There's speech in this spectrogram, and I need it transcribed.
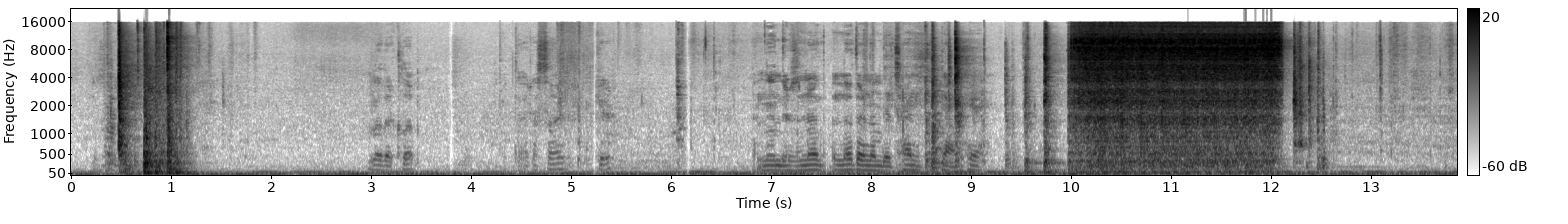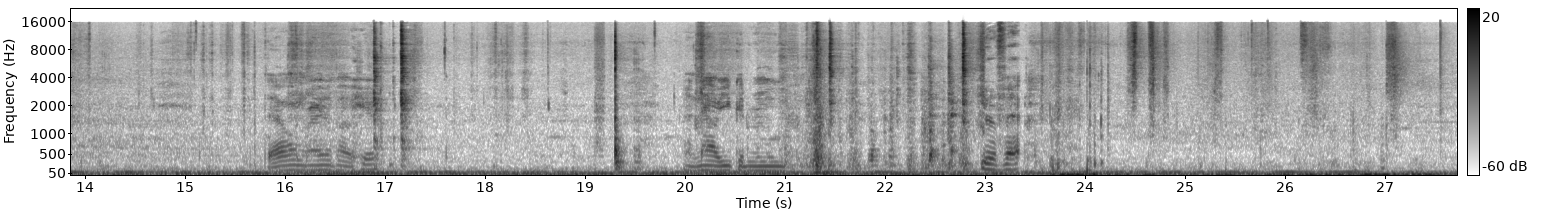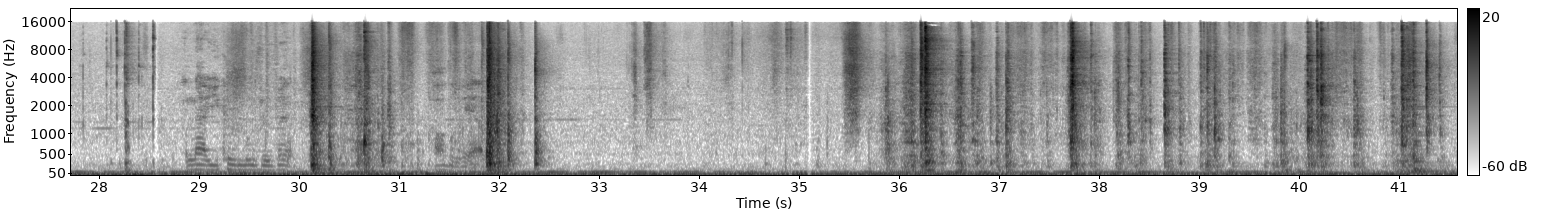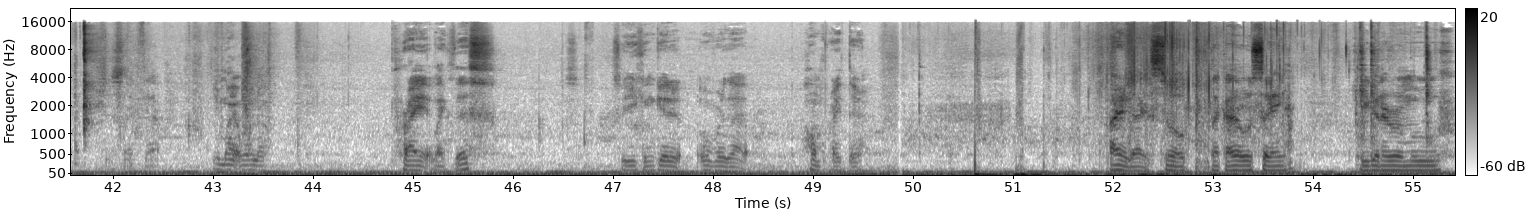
Another clip. Put that aside here. And then there's another another number 10 down here. Down right about here. And now you could remove your vent. And now you can remove your vent all the way out. Just like that. You might want to pry it like this so you can get it over that hump right there. Alright guys, so like I was saying, you're gonna remove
